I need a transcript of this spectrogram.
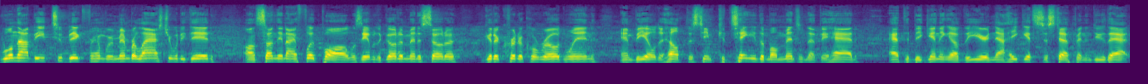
will not be too big for him. Remember last year what he did on Sunday Night Football was able to go to Minnesota, get a critical road win, and be able to help this team continue the momentum that they had at the beginning of the year. Now he gets to step in and do that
